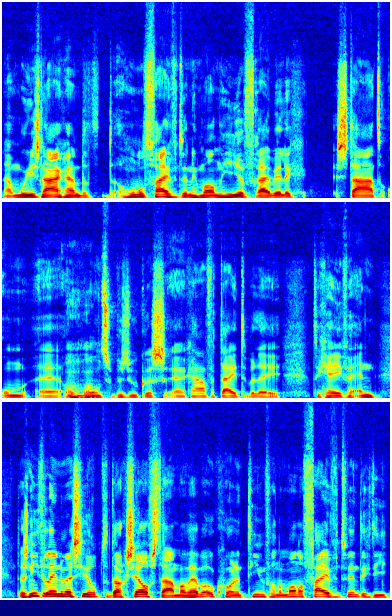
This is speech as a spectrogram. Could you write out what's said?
Nou, moet je eens nagaan dat de 125 man hier vrijwillig staat om, eh, om Mhm. onze bezoekers eh gave tijd te, bele- te geven. En dat is niet alleen de mensen die er op de dag zelf staan, maar we hebben ook gewoon een team van een man of 25 die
